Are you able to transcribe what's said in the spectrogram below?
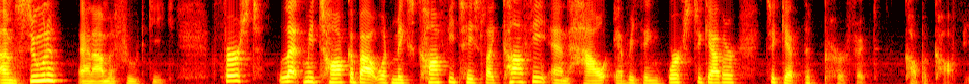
I'm Sune and I'm a food geek. First, let me talk about what makes coffee taste like coffee and how everything works together to get the perfect cup of coffee.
